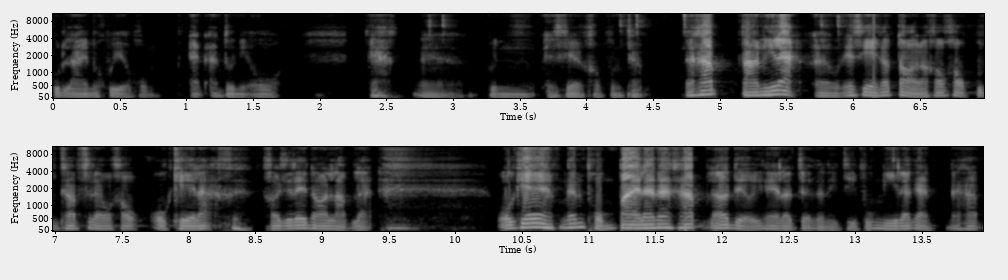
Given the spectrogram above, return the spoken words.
คุณไลน์มาคุยกับผมแอดอันโตนิโอนะคุณ SK ขอบคุณครับนะครับ ตามนี้แหละคุณ SK เขาต่อแล้วเขาขอบคุณครับแสดงว่าเขาโอเคละเขาจะได้นอนหลับแล้วโอเค งั้นผมไปแล้วนะครับ แล้วเดี๋ยวยังไงเราเจอกันอีกทีพรุ่งนี้แล้วกันนะครับ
